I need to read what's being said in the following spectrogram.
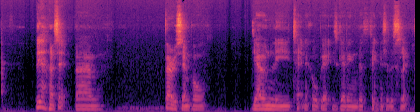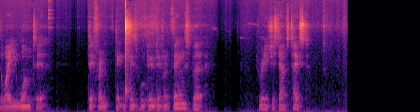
But yeah that's it. Um, very simple. The only technical bit is getting the thickness of the slip the way you want it. Different thicknesses will do different things, but it's really just down to taste.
